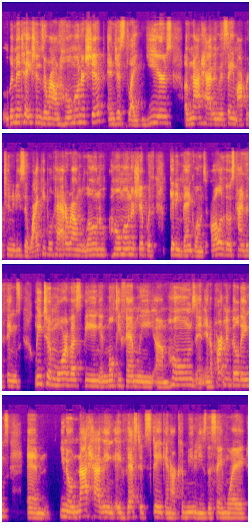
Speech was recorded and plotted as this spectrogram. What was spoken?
limitations around home ownership and just like years of not having the same opportunities that white people had around loan home ownership with getting bank loans. All of those kinds of things lead to more of us being in multifamily um, homes and in apartment buildings and you know not having a vested stake in our communities the same way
